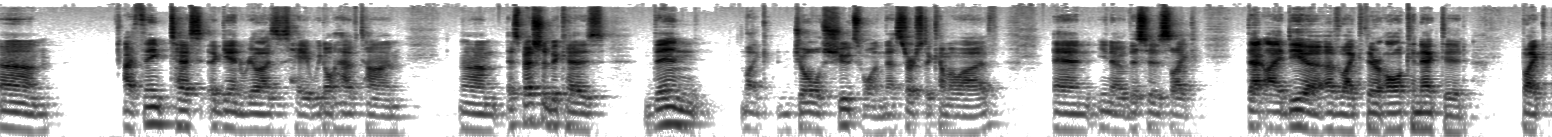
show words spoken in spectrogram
um, I think Tess again realizes, hey, we don't have time, um, especially because then like Joel shoots one that starts to come alive, and you know this is like that idea of like they're all connected, like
